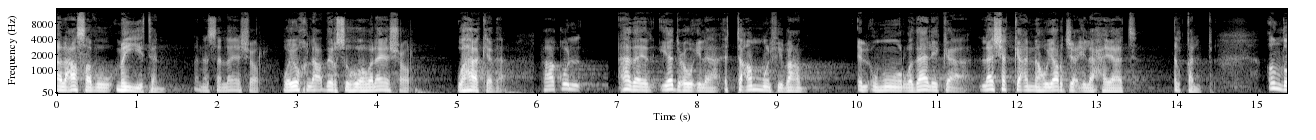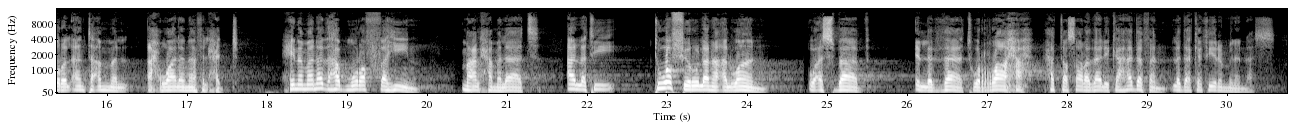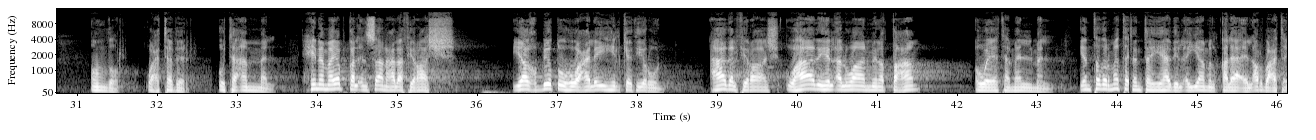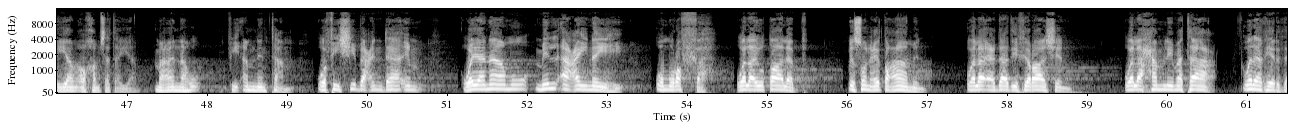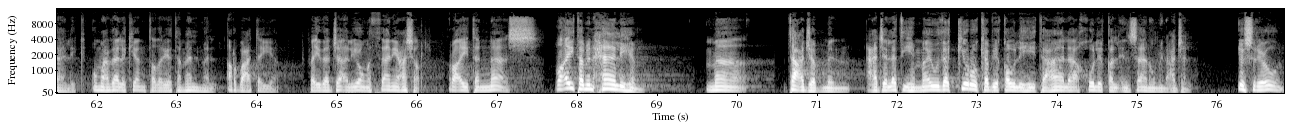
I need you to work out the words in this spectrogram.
العصب ميتا الإنسان لا يشعر ويخلع ضرسه وهو لا يشعر وهكذا. فأقول هذا يدعو إلى التأمل في بعض الأمور وذلك لا شك أنه يرجع إلى حياة القلب. انظر الآن تأمل أحوالنا في الحج. حينما نذهب مرفهين مع الحملات التي توفر لنا ألوان وأسباب اللذات والراحة حتى صار ذلك هدفا لدى كثير من الناس. انظر واعتبر وتأمل. حينما يبقى الإنسان على فراش يغبطه عليه الكثيرون. هذا الفراش وهذه الألوان من الطعام هو يتململ. ينتظر متى تنتهي هذه الأيام القلائل؟ أربعة أيام أو خمسة أيام. مع أنه في أمن تام وفي شبع دائم وينام ملء عينيه ومرفه ولا يطالب بصنع طعام ولا إعداد فراش ولا حمل متاع ولا غير ذلك. ومع ذلك ينتظر يتململ أربعة أيام. فإذا جاء اليوم الثاني عشر رأيت الناس رأيت من حالهم ما تعجب من عجلتهم ما يذكرك بقوله تعالى خلق الإنسان من عجل. يسرعون.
